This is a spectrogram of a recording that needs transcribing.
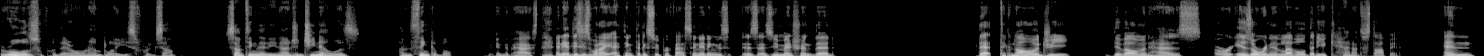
rules for their own employees, for example. Something that in Argentina was unthinkable in the past. And yeah, this is what I, I think that is super fascinating is, is as you mentioned that that technology development has or is already in a level that you cannot stop it. And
